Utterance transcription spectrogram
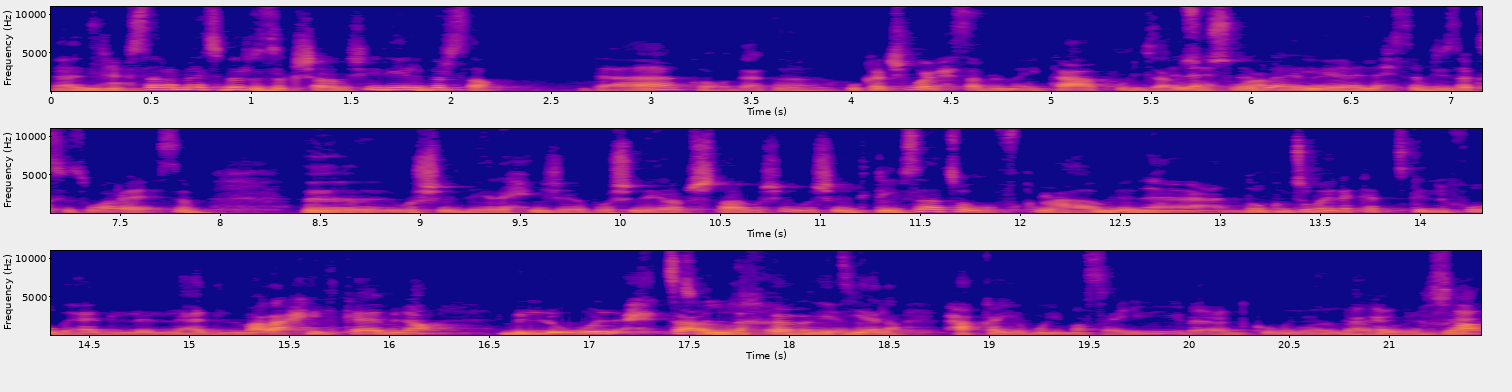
هذه نعم. البرسه راه ما تبرزكش راه ماشي ديال البرسه داكور داك آه. وكتشوفوا على حساب الميك اب ولي زاكسيسوار على حساب لي زاكسيسوار على حساب آه واش دايرة حجاب واش دايرة بشطة واش واش ديك اللبسه توافق معها ولا لا. نعم. donc أنتم هنا كتكلفوا بهاد هاد المراحل كاملة من الأول حتى الأخر ديالها. الحقيقة هي مهمة صعيبة عندكم والله لا يرحمها. خديجة.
